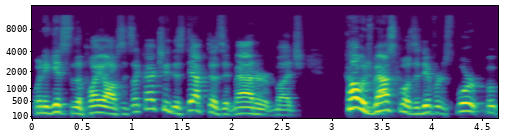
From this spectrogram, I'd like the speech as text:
when it gets to the playoffs, it's like, actually, this depth doesn't matter much college basketball is a different sport, but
